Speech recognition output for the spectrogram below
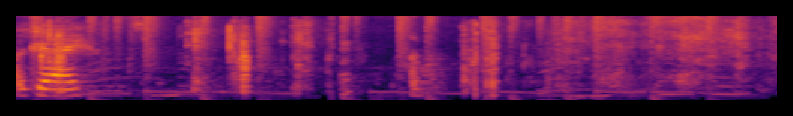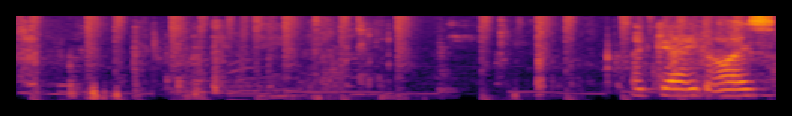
Okay. Okay, guys.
